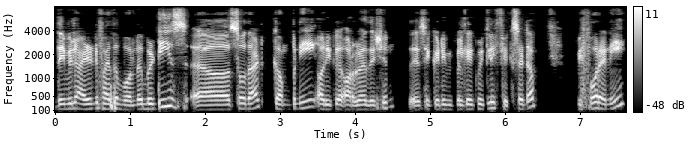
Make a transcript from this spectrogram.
they will identify the vulnerabilities uh, so that company or organization, the security people can quickly fix it up before any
